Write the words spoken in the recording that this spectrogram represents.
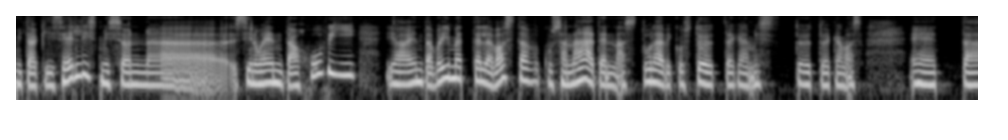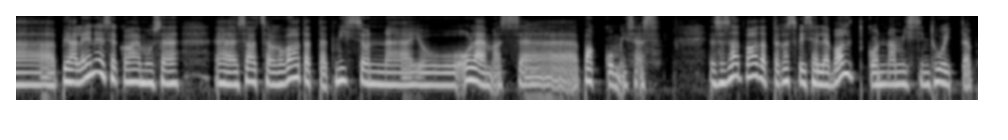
midagi sellist, mis on äh, sinu enda huvi ja enda võimetele vastav, kus sa näed ennast tulevikus tööd tegemist, tööd tegemas. et äh, peale enesekaemuse saad sa ka vaadata, et mis on ju olemas pakkumises ja sa saad vaadata kas või selle valdkonna, mis sind huvitab.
